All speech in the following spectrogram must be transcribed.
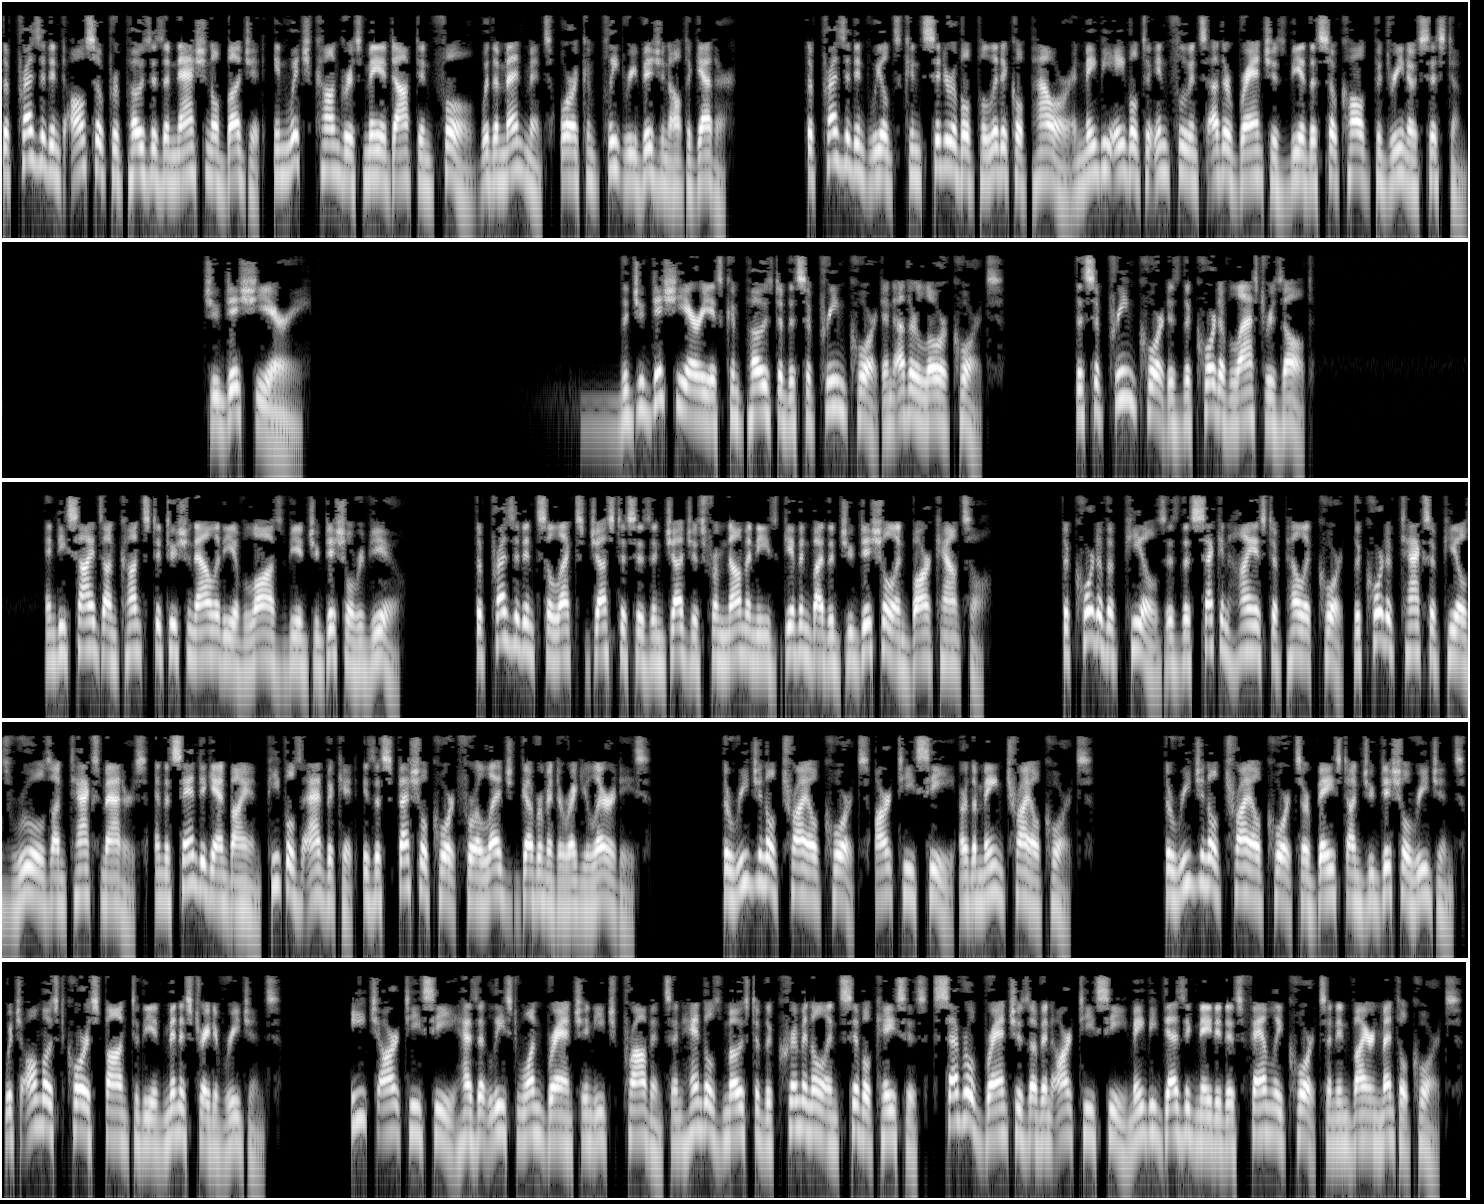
The President also proposes a national budget, in which Congress may adopt in full, with amendments, or a complete revision altogether. The President wields considerable political power and may be able to influence other branches via the so-called Padrino system. Judiciary the judiciary is composed of the Supreme Court and other lower courts. The Supreme Court is the court of last result and decides on constitutionality of laws via judicial review. The President selects justices and judges from nominees given by the Judicial and Bar Council. The Court of Appeals is the second highest appellate court, the Court of Tax Appeals rules on tax matters, and the Sandiganbayan People's Advocate is a special court for alleged government irregularities. The Regional Trial Courts RTC, are the main trial courts. The regional trial courts are based on judicial regions, which almost correspond to the administrative regions. Each RTC has at least one branch in each province and handles most of the criminal and civil cases. Several branches of an RTC may be designated as family courts and environmental courts.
